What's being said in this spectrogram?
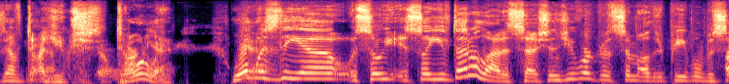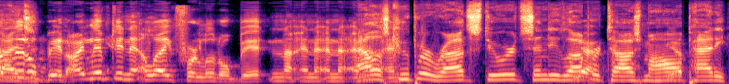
You, so work totally. at. What Yeah. was the uh? So so you've done a lot of sessions. You've worked with some other people besides A little bit. I lived in L.A. for a little bit, and and, and Alice and, Cooper, Rod Stewart, Cyndi Lauper, Yeah. Taj Mahal, Yeah. Patty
